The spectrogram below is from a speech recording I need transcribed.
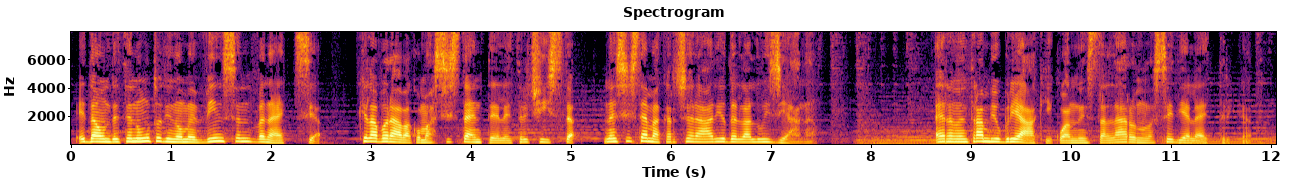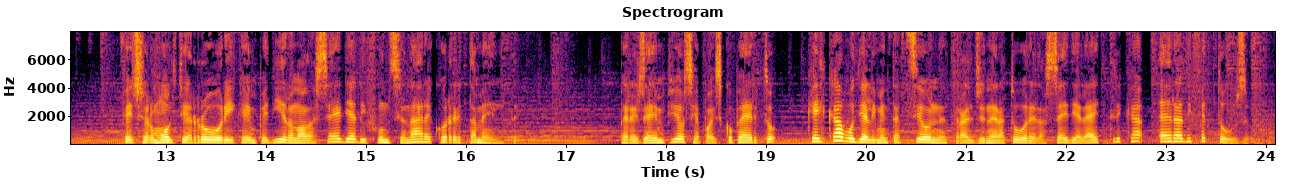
e da un detenuto di nome Vincent Venezia, che lavorava come assistente elettricista nel sistema carcerario della Louisiana. Erano entrambi ubriachi quando installarono la sedia elettrica. Fecero molti errori che impedirono alla sedia di funzionare correttamente. Per esempio, si è poi scoperto che il cavo di alimentazione tra il generatore e la sedia elettrica era difettoso.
